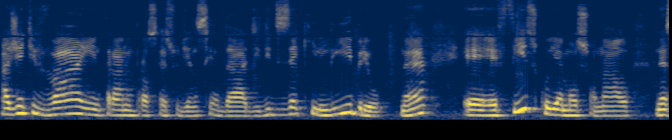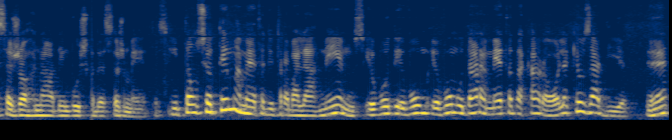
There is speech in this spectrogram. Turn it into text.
a gente vai entrar num processo de ansiedade, de desequilíbrio, né? É, físico e emocional nessa jornada em busca dessas metas. Então, se eu tenho uma meta de trabalhar menos, eu vou, eu vou, eu vou mudar a meta da Carol. Olha que ousadia, né?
